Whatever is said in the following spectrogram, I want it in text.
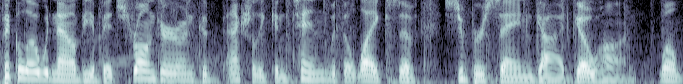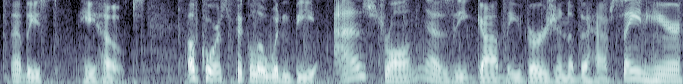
Piccolo would now be a bit stronger and could actually contend with the likes of Super Saiyan God Gohan. Well, at least he hopes. Of course, Piccolo wouldn't be as strong as the godly version of the Half Saiyan here,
